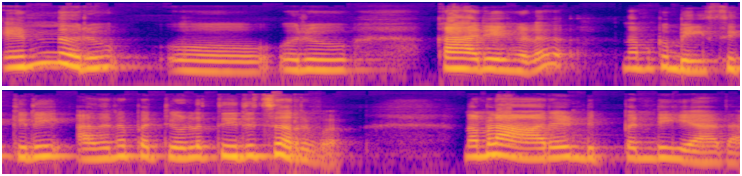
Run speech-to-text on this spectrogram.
എന്നൊരു ഒരു കാര്യങ്ങൾ നമുക്ക് ബേസിക്കലി അതിനെപ്പറ്റിയുള്ള തിരിച്ചറിവ് നമ്മൾ ആരെയും ഡിപ്പെൻഡ് ചെയ്യാതെ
